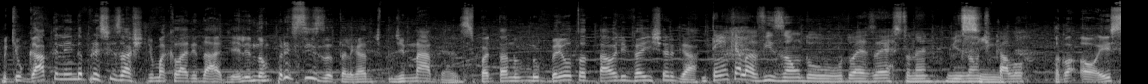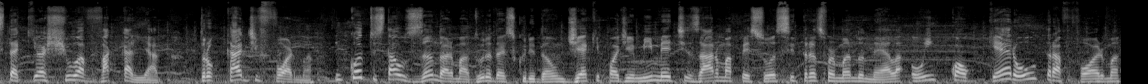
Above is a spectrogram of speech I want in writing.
Porque o gato, ele ainda precisa, acho, de uma claridade. Ele não precisa, tá ligado? Tipo, de nada. Você pode estar no, no breu total, ele vai enxergar. Tem aquela visão do, do exército, né? Visão Sim. de calor. Agora, ó, esse daqui eu acho avacalhado. Trocar de forma. Enquanto está usando a armadura da escuridão, Jack pode mimetizar uma pessoa se transformando nela ou em qualquer outra forma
